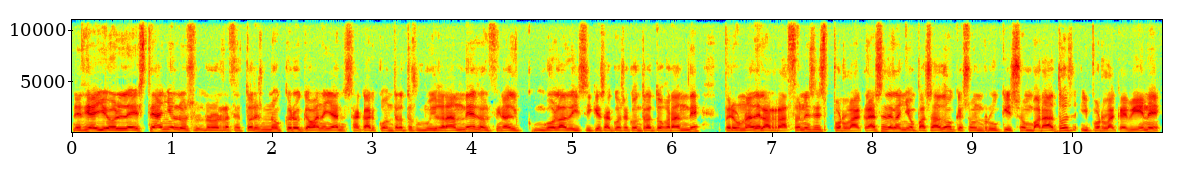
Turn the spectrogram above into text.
decía yo, este año los, receptores no creo que van a sacar contratos muy grandes. Al final Golady sí que sacó ese contrato grande, pero una de las razones es por la clase del año pasado, que son rookies, son baratos, y por la que viene,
